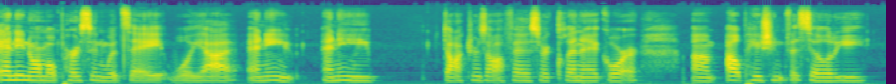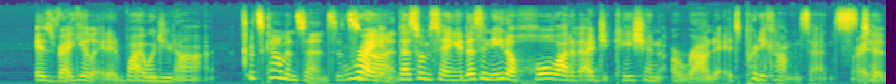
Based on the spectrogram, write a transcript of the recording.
any normal person would say, well, yeah, any, any doctor's office or clinic or um, outpatient facility is regulated. Why would you not? It's common sense. It's right. Not... That's what I'm saying. It doesn't need a whole lot of education around it. It's pretty common sense right. to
